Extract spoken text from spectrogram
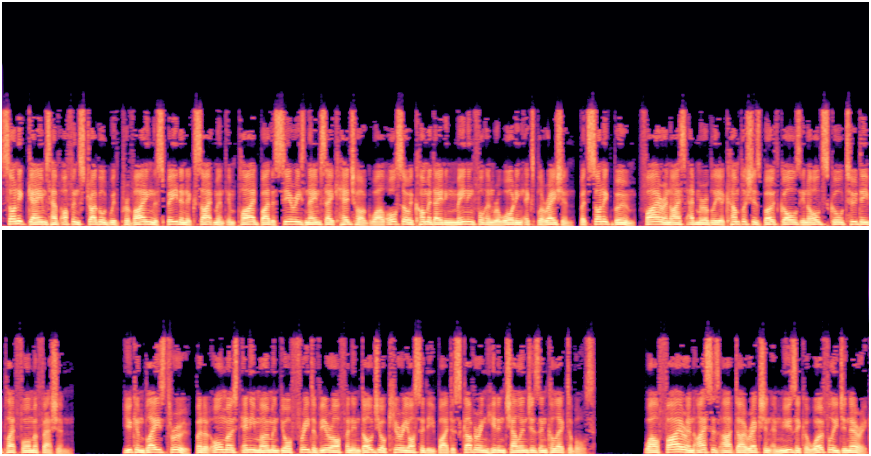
Sonic games have often struggled with providing the speed and excitement implied by the series' namesake Hedgehog while also accommodating meaningful and rewarding exploration, but Sonic Boom, Fire and Ice admirably accomplishes both goals in old-school 2D platformer fashion. You can blaze through, but at almost any moment you're free to veer off and indulge your curiosity by discovering hidden challenges and collectibles. While Fire and Ice's art direction and music are woefully generic,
